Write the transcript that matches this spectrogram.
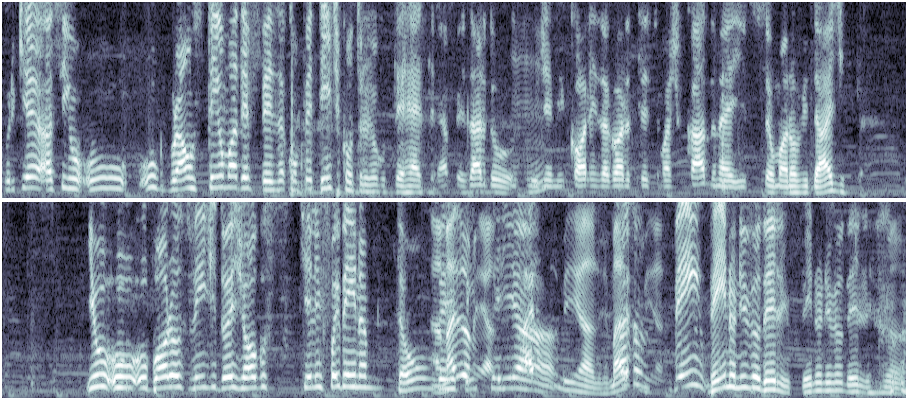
Porque, assim, o, o Browns tem uma defesa competente contra o jogo terrestre, né? Apesar do, uhum. do Jamie Collins agora ter se machucado, né? Isso ser uma novidade. E o, o, o Boros vem de dois jogos que ele foi bem, né? Então, ah, mais ou menos, seria. Mais ou menos, mais, ou menos. Bem, bem no nível dele. Bem no nível dele. Uhum.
